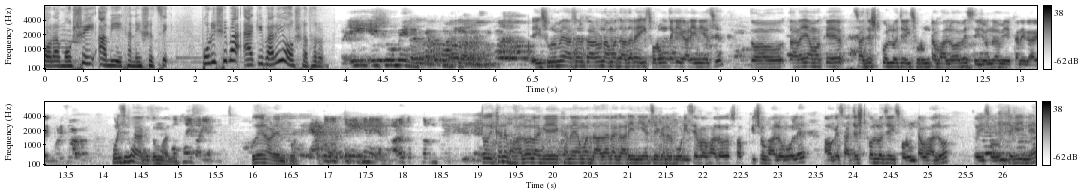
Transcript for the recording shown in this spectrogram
পরামর্শেই আমি এখানে এসেছি। পরিষেবা একেবারেই অসাধারণ। এই এই শোরুমে ভালো লাগল? এই শোরুমে আসার কারণ আমার দাদারা এই শোরুম থেকে গাড়ি নিয়েছে তো তারাই আমাকে সাজেস্ট করল যে এই শোরুমটা ভালো হবে সেই জন্য আমি এখানে গাড়ি নিই। পরিষেবা একদম ভালো। কোথায় বাড়ি উদয়নারায়ণপুর। এত দূর থেকে এখানে কেন? আরও তো শোরুম ছিল তো এখানে ভালো লাগে এখানে আমার দাদারা গাড়ি নিয়েছে এখানে পরিষেবা ভালো সব কিছু ভালো বলে আমাকে সাজেস্ট করল যে এই শোরুমটা ভালো তো এই শোরুম থেকেই নে।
